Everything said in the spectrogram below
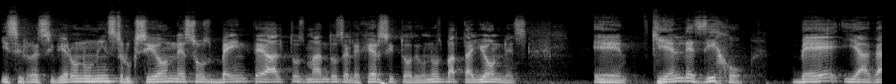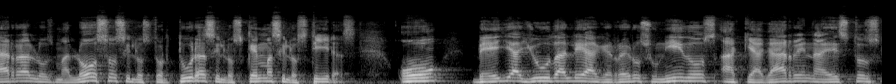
y si recibieron una instrucción esos 20 altos mandos del ejército de unos batallones, eh, ¿quién les dijo? Ve y agarra a los malosos y los torturas y los quemas y los tiras. O ve y ayúdale a Guerreros Unidos a que agarren a estos.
